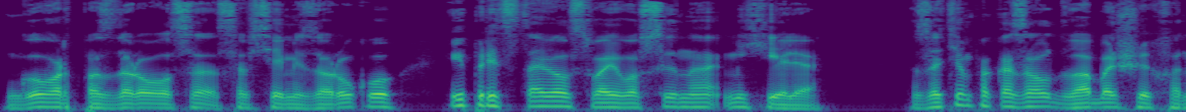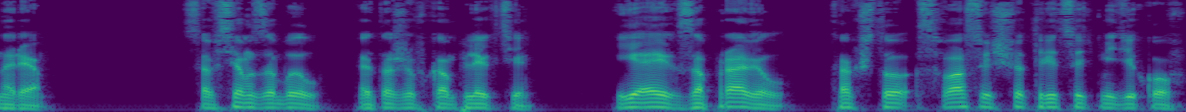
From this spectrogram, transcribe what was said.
Говард поздоровался со всеми за руку и представил своего сына Михеля, затем показал два больших фонаря. «Совсем забыл. Это же в комплекте. Я их заправил, так что с вас еще 30 медиков».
